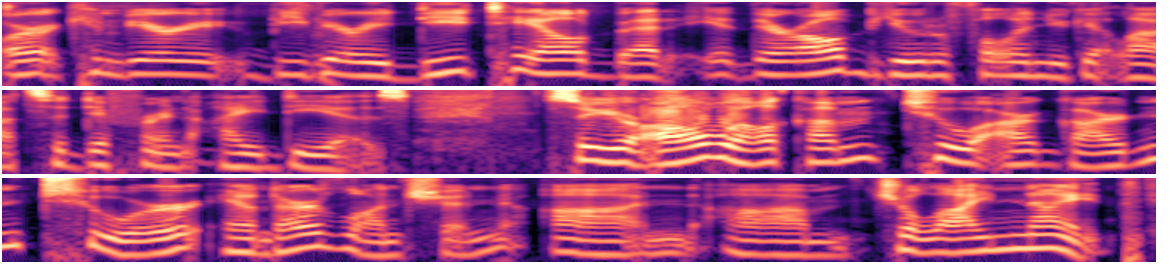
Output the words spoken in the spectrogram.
or it can be very, be very detailed, but it, they're all beautiful, and you get lots of different ideas. So you're all welcome to our garden tour and our luncheon on um, July 9th.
